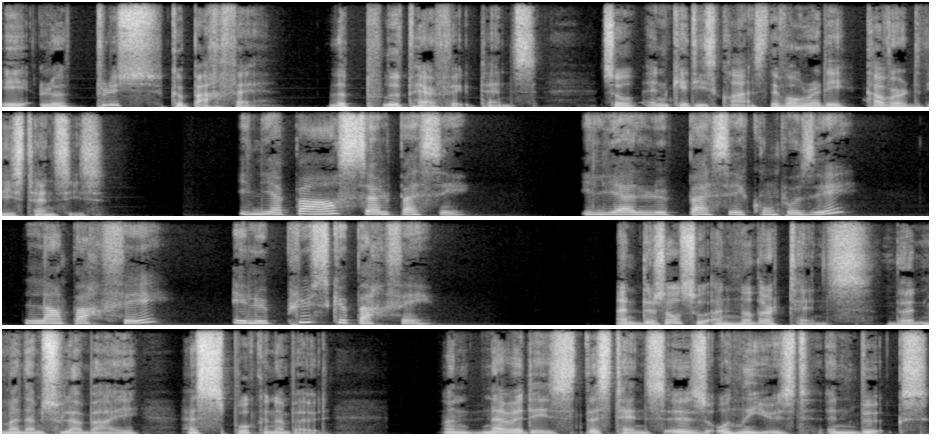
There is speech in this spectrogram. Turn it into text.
Et le plus que parfait, the pluperfect tense. So in Katie's class, they've already covered these tenses. Il n'y a pas un seul passé. Il y a le passé composé, l'imparfait et le plus que parfait. And there's also another tense that Madame Soulabai has spoken about. And nowadays, this tense is only used in books.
